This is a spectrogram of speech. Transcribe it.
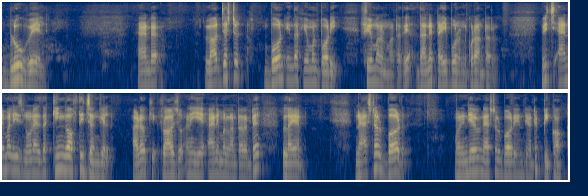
blue whale and uh, largest bone in the human body femur అనమాట అది దాన్నే టై బోన్ అని కూడా అంటారు which animal is known as the king of the jungle అడవికి రాజు అని ఏ యానిమల్ అంటారంటే లయన్ నేషనల్ బర్డ్ మన ఇండియాలో నేషనల్ బర్డ్ ఏంటి అంటే peacock.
